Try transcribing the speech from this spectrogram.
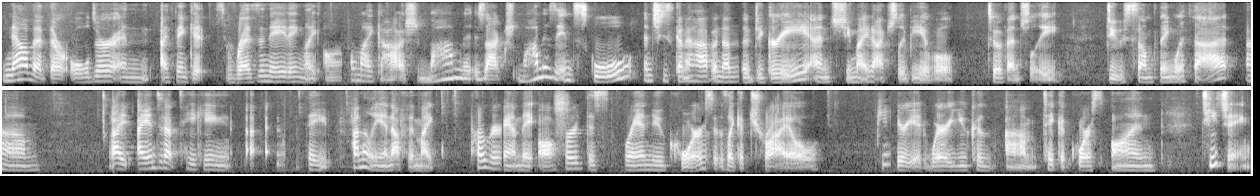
now that they're older and I think it's resonating, like, oh, my gosh, mom is actually, mom is in school and she's going to have another degree and she might actually be able to eventually do something with that. Um, I, I ended up taking, uh, they, funnily enough, in my program, they offered this brand new course. It was like a trial period where you could um, take a course on teaching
